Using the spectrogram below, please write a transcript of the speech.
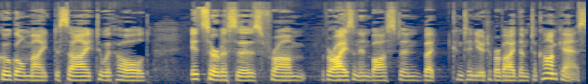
Google might decide to withhold its services from Verizon in Boston, but continue to provide them to Comcast,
